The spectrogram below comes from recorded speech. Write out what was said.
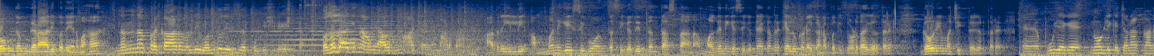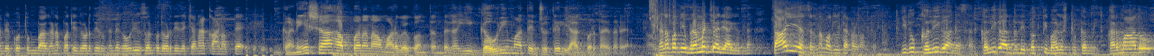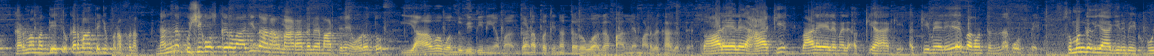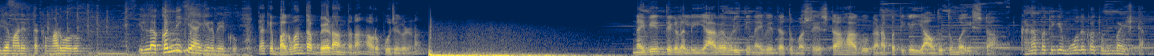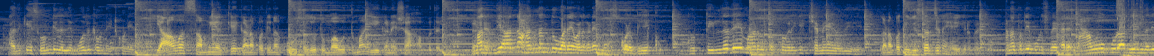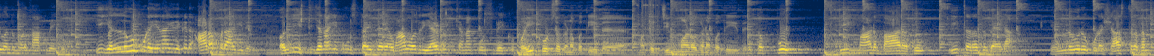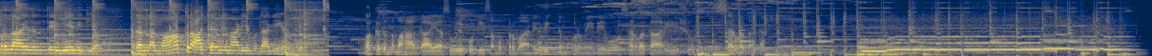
ಓಂ ಗಂ ಗಣಾಧಿಪತಿ ನಮಃ. ನನ್ನ ಪ್ರಕಾರದಲ್ಲಿ ಒಂದು ದಿವಸದ ಪೂಜೆ ಶ್ರೇಷ್ಠ. ಹೊಸದಾಗಿ ನಾವು ಯಾವುದನ್ನು ಆಚರಣೆ ಮಾಡಬಾರದು. ಆದರೆ ಇಲ್ಲಿ ಅಮ್ಮನಿಗೆ ಸಿಗುವಂಥ ಸಿಗದಿದ್ದಂಥ ಸ್ಥಾನ ಮಗನಿಗೆ ಸಿಗುತ್ತೆ. ಯಾಕಂದರೆ ಕೆಲವು ಕಡೆ ಗಣಪತಿ ದೊಡ್ಡದಾಗಿರ್ತಾರೆ ಗೌರಿಯಮ್ಮ ಚಿಕ್ಕದಾಗಿರ್ತಾರೆ. ಪೂಜೆಗೆ ನೋಡಲಿಕ್ಕೆ ಚೆನ್ನಾಗಿ ಕಾಣಬೇಕು. ತುಂಬ ಗಣಪತಿ ದೊಡ್ಡದಿರುತ್ತೆ ಗೌರಿಯು ಸ್ವಲ್ಪ ದೊಡ್ಡದಿದೆ ಚೆನ್ನಾಗಿ ಕಾಣುತ್ತೆ. ಗಣೇಶ ಹಬ್ಬನ ನಾವು ಮಾಡಬೇಕು ಅಂತಂದಾಗ ಈ ಗೌರಿ ಮಾತೆ ಜೊತೆಯಲ್ಲಿ ಯಾಕೆ ಬರ್ತಾ ಇದ್ದಾರೆ? ಗಣಪತಿ ಬ್ರಹ್ಮಚಾರಿ ಆಗಿದ್ದ ತಾಯಿ ಹೆಸರನ್ನ ಮೊದಲು ತಗೊಳ್ಳುವಂಥದ್ದು. ಇದು ಕಲಿಗಾಲ ಸರ್. ಕಲಿಗಾಲದಲ್ಲಿ ಭಕ್ತಿ ಬಹಳಷ್ಟು ಕಮ್ಮಿ. ಕರ್ಮಾದು ಕರ್ಮ ಮಧ್ಯೇಚು ಕರ್ಮ ಅಂತೇಚು ಪುನಃ ಪುನಃ. ನನ್ನ ಖುಷಿಗೋಸ್ಕರವಾಗಿ ನಾನು ಅವನ ಆರಾಧನೆ ಮಾಡ್ತೇನೆ ಹೊರತು ಯಾವ ಒಂದು ವಿಧಿ ನಿಯಮ ಗಣಪತಿನ ತರುವಾಗ ಪಾಲನೆ ಮಾಡಬೇಕಾಗತ್ತೆ? ಬಾಳೆ ಎಲೆ ಹಾಕಿ ಬಾಳೆ ಎಲೆ ಮೇಲೆ ಅಕ್ಕಿ ಹಾಕಿ ಅಕ್ಕಿ ಮೇಲೆ ಭಗವಂತನನ್ನ ಕೂರಿಸ್ಬೇಕು. ಸುಮಂಗಲಿಯಾಗಿರಬೇಕು ಪೂಜೆ ಮಾಡಿರ್ತಕ್ಕ ಮಾಡುವವರು ಇಲ್ಲ ಕನ್ನಿಕೆ ಆಗಿರಬೇಕು. ಯಾಕೆ ಭಗವಂತ ಬೇಡ ಅಂತನಾ ಅವ್ರ ಪೂಜೆಗಳನ್ನ? ನೈವೇದ್ಯಗಳಲ್ಲಿ ಯಾವ್ಯಾವ ರೀತಿ ನೈವೇದ್ಯ ತುಂಬ ಶ್ರೇಷ್ಠ ಹಾಗೂ ಗಣಪತಿಗೆ ಯಾವುದು ತುಂಬ ಇಷ್ಟ? ಗಣಪತಿಗೆ ಮೋದಕ ತುಂಬ ಇಷ್ಟ. ಅದಕ್ಕೆ ಸೊಂಡಿಲಲ್ಲಿ ಮೋದಕವನ್ನು ಇಟ್ಕೊಂಡಿದ್ದಾನೆ ಯಾವ ಸಮಯಕ್ಕೆ ಗಣಪತಿನ ಕೂರಿಸೋದು ತುಂಬ ಉತ್ತಮ ಈ ಗಣೇಶ ಹಬ್ಬದಲ್ಲಿ? ಮಧ್ಯಾಹ್ನ ಹನ್ನೊಂದುವರೆ ಒಳಗಡೆ ಮುಗಿಸ್ಕೊಳ್ಬೇಕು. ಗೊತ್ತಿಲ್ಲದೆ ಮಾಡುವ ತಪ್ಪುಗಳಿಗೆ ಕ್ಷಮೆ ಇದೆ. ಗಣಪತಿ ವಿಸರ್ಜನೆ ಹೇಗಿರಬೇಕು? ಗಣಪತಿ ಮೂಡಿಸ್ಬೇಕಾದ್ರೆ ನಾವು ಕೂಡ ನೀರಿನಲ್ಲಿ ಒಂದು ಮೊಳಕ ಹಾಕಬೇಕು ಈಗ ಎಲ್ಲವೂ ಕೂಡ ಏನಾಗಿದೆ? ಕಡೆ ಆಡಂಬರ ಆಗಿದೆ. ಅಲ್ಲಿ ಇಷ್ಟು ಚೆನ್ನಾಗಿ ಕೂಡಿಸ್ತಾ ಇದ್ದಾರೆ. ನಾವು ಅದ್ರ ಎರಡು ಚೆನ್ನಾಗಿ ಕೂಡಿಸ್ಬೇಕು ಬೈಕ್ ಓಡಿಸೋ ಗಣಪತಿ ಇದೆ ಮತ್ತು ಜಿಮ್ ಮಾಡೋ ಗಣಪತಿ ಇದೆ. ತಪ್ಪು. ಹೀಗೆ ಮಾಡಬಾರದು. ಈ ಥರದ್ದು ಬೇಡ. ಎಲ್ಲರೂ ಕೂಡ ಶಾಸ್ತ್ರ ಸಂಪ್ರದಾಯದಂತೆ ಏನಿದೆಯೋ ಅದನ್ನು ಮಾತ್ರ ಆಚರಣೆ ಮಾಡಿ ಎಂಬುದಾಗಿ ಹೇಳ್ತೇನೆ. ವಕ್ರತುಂಡ ಮಹಾಕಾಯ ಸೂರ್ಯಕೋಟಿ ಸಮಪ್ರಭಾ ನಿರ್ವಿಘ್ನಂ ಕುರುಮೇ ದೇವೋ ಸರ್ವಕಾರ್ಯೇಶು ಸರ್ವದಾ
